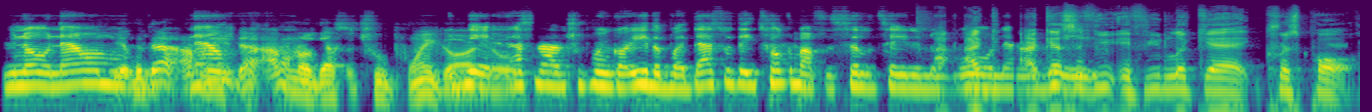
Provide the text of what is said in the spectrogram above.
you know now I'm Yeah, but that I mean, that, I don't know if that's a true point guard. yeah though. that's not a true point guard either but that's what they talk about facilitating the ball I- now I guess if you if you look at Chris Paul,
